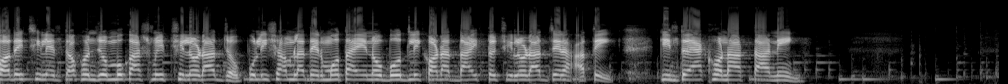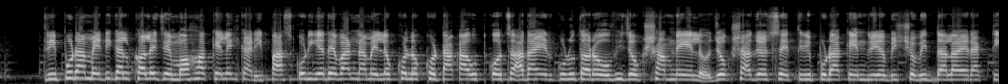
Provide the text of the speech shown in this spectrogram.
পদে ছিলেন, তখন জম্মু কাশ্মীর ছিল রাজ্য। পুলিশ আমলাদের মোতায়েন ও বদলি করার দায়িত্ব ছিল রাজ্যের হাতেই, কিন্তু এখন আর তা নেই। ত্রিপুরা মেডিকেল কলেজে মহা কেলেঙ্কারি পাস করিয়ে দেবার নামে লক্ষ লক্ষ টাকা উৎকোচ আদায়ের গুরুতর অভিযোগ সামনে এলো। যোগসাজসে ত্রিপুরা কেন্দ্রীয় বিশ্ববিদ্যালয়ের একটি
